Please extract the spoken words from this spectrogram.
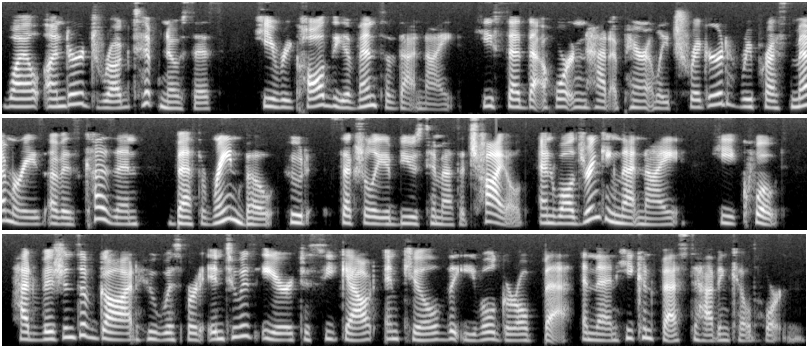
While under drugged hypnosis, he recalled the events of that night. He said that Horton had apparently triggered repressed memories of his cousin, Beth Rainbow, who'd sexually abused him as a child. And while drinking that night, he, quote, had visions of God who whispered into his ear to seek out and kill the evil girl Beth. And then he confessed to having killed Horton.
